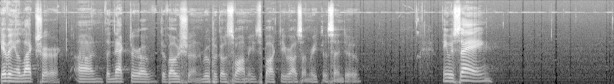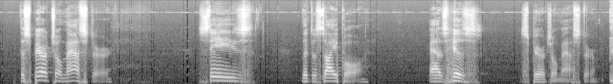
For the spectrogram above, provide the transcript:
giving a lecture on the nectar of devotion, Rupa Goswami's Bhakti Rasamrita Sindhu. He was saying the spiritual master sees the disciple as his spiritual master.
